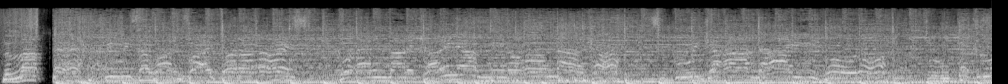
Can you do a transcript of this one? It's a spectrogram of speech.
習って耳障りファイトナイスこれにまで枯れ闇の中救いがないほど深く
